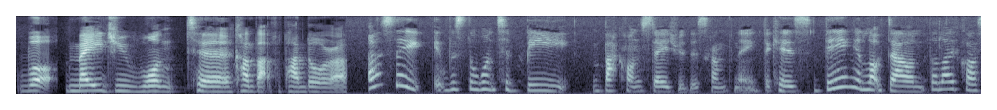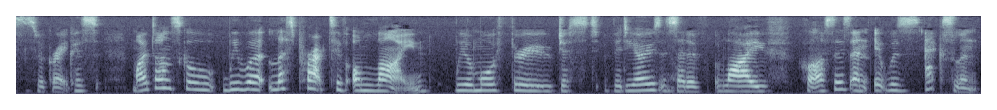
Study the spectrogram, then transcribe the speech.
what made you want to come back for Pandora? Honestly, it was the want to be back on stage with this company because being in lockdown, the live classes were great because my dance school, we were less proactive online. We were more through just videos instead of live classes, and it was excellent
